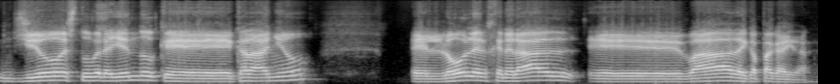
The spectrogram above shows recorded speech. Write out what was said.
yo estuve leyendo que cada año el LOL en general eh, va de capa caída.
